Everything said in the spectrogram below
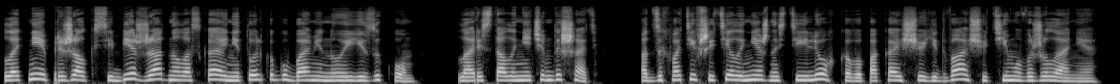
плотнее прижал к себе, жадно лаская не только губами, но и языком. Ларе стало нечем дышать, от захватившей тело нежности и легкого, пока еще едва ощутимого желания.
